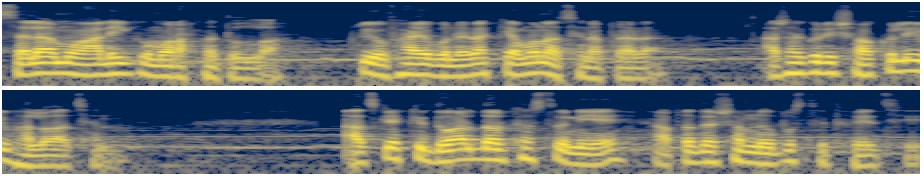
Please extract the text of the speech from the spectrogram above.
আসসালামু আলাইকুম রহমতুল্লাহ প্রিয় ভাই বোনেরা, কেমন আছেন আপনারা? আশা করি সকলেই ভালো আছেন। আজকে একটি দোয়ার দরখাস্ত নিয়ে আপনাদের সামনে উপস্থিত হয়েছি।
